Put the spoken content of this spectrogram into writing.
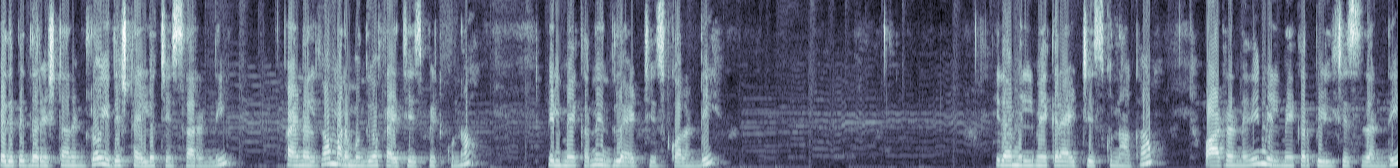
పెద్ద పెద్ద రెస్టారెంట్లో ఇదే స్టైల్లో చేస్తారండి. ఫైనల్గా మనం ముందుగా ఫ్రై చేసి పెట్టుకున్న మిల్ మేకర్ని ఇందులో యాడ్ చేసుకోవాలండి. ఇలా మిల్ మేకర్ యాడ్ చేసుకున్నాక వాటర్ అనేది మిల్ మేకర్ పీల్ చేసేదండి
